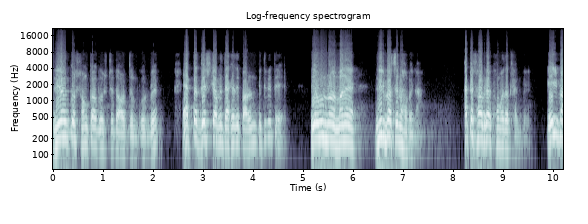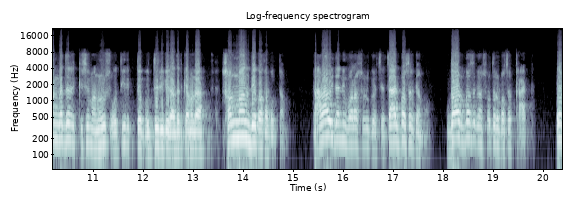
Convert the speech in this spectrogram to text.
নিরঙ্কুশ সংখ্যাগরিষ্ঠতা অর্জন করবে। একটা দেশকে আপনি দেখাতে পারেন পৃথিবীতে যে উন্নয়ন মানে নির্বাচন হবে না। একটা সরকার ক্ষমতা থাকবে। এই বাংলাদেশের কিছু মানুষ অতিরিক্ত বুদ্ধিজীবী তাদেরকে আমরা সম্মান দিয়ে কথা বলতাম তারাও ইদানিং বলা শুরু করেছে, চার বছর কেন? দশ বছর কেন? সতেরো বছর থাক। এবং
